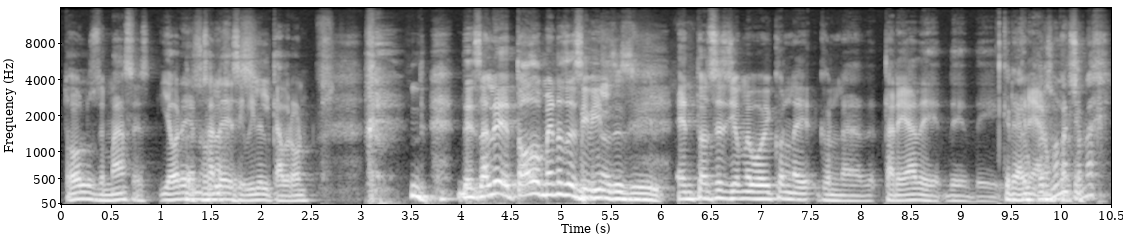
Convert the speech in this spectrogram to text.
Todos los demás es. Y ahora ya no sale de civil el cabrón. de, sale de todo menos de civil. Menos de civil. Entonces yo me voy con la, con la tarea de, de- de Crear un personaje.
